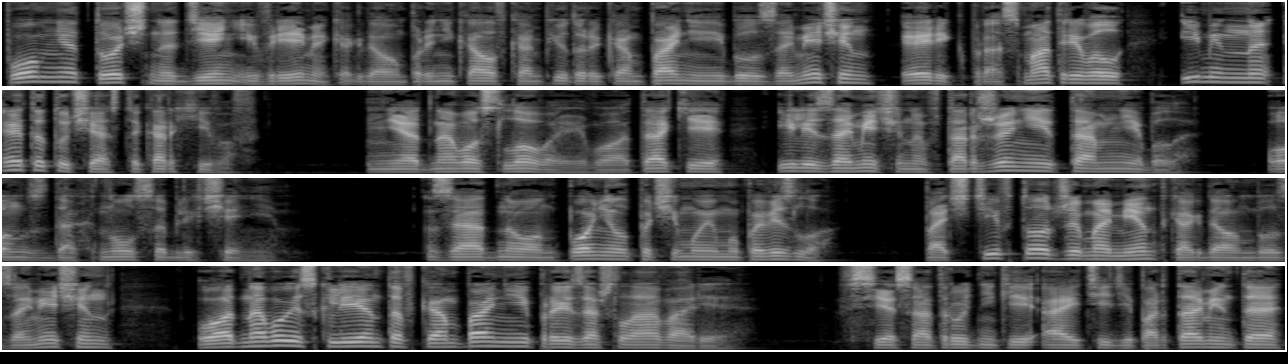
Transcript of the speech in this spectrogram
Помня точно день и время, когда он проникал в компьютеры компании и был замечен, Эрик просматривал именно этот участок архивов. Ни одного слова о его атаке или замеченном вторжении там не было. Он вздохнул с облегчением. Заодно он понял, почему ему повезло. Почти в тот же момент, когда он был замечен, у одного из клиентов компании произошла авария. Все сотрудники IT-департамента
